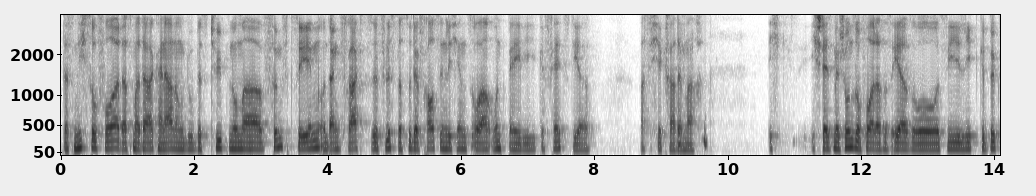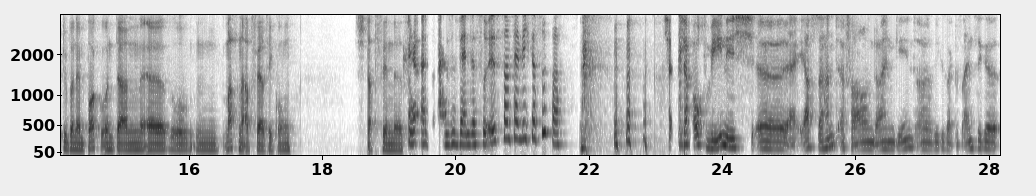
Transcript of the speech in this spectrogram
das nicht so vor, dass man da, keine Ahnung, du bist Typ Nummer 15 und dann fragst, äh, flüsterst du der Frau sinnlich ins Ohr und Baby, gefällt's dir, was ich hier gerade mache? Ich, ich stelle es mir schon so vor, dass es eher so, sie liegt gebückt über einen Bock und dann äh, so m, Massenabfertigung. stattfindet. Ja, also, also wenn das so ist, dann fände ich das super. ich ich habe auch wenig äh, erste Hand-Erfahrung dahingehend, aber wie gesagt, das Einzige,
